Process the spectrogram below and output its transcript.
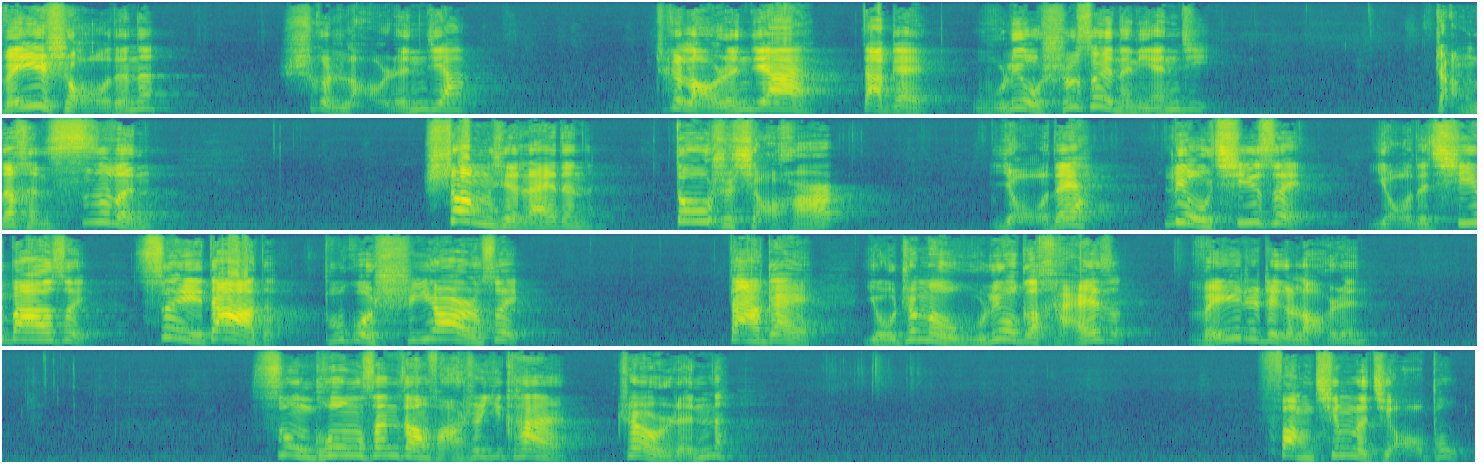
为首的呢是个老人家。这个老人家呀，大概五六十岁的年纪，长得很斯文。剩下来的呢都是小孩儿，有的呀六七岁，有的七八岁，最大的不过十一二岁，大概。有这么五六个孩子围着这个老人。孙悟空、三藏法师一看这有人呢，放轻了脚步，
